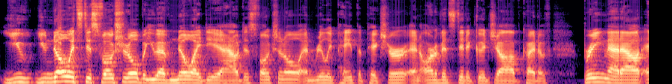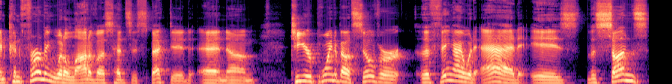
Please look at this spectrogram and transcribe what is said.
you you know it's dysfunctional, but you have no idea how dysfunctional, and really paint the picture. And Arnovitz did a good job, kind of bringing that out and confirming what a lot of us had suspected. And um, to your point about Silver, the thing I would add is the Suns.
